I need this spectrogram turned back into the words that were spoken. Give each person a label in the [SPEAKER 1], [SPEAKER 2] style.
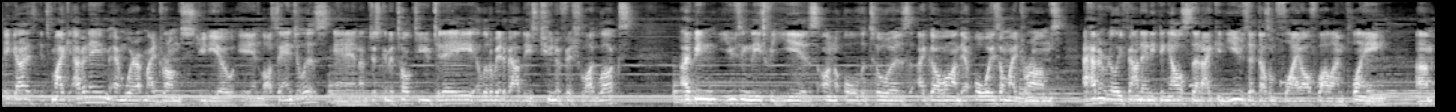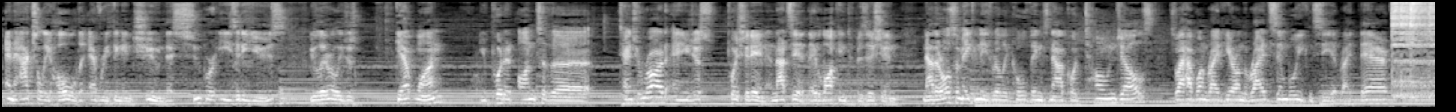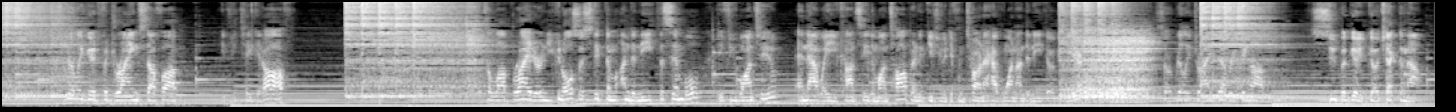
[SPEAKER 1] Hey guys, it's Mike Avenaim and we're at my drum studio in Los Angeles and I'm just going to talk to you today a little bit about these Tuner Fish lug locks. I've been using these for years on all the tours I go on. They're always on my drums. I haven't really found anything else that I can use that doesn't fly off while I'm playing um, and actually hold everything in tune. They're super easy to use. You literally just get one, you put it onto the tension rod and you just push it in and that's it. They lock into position. Now they're also making these really cool things now called tone gels. So I have one right here on the ride cymbal. You can see it right there. It's really good for drying stuff up. If you take it off, it's a lot brighter and you can also stick them underneath the cymbal if you want to. And that way you can't see them on top and it gives you a different tone. I have one underneath over here. So it really dries everything up. Super good. Go check them out.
